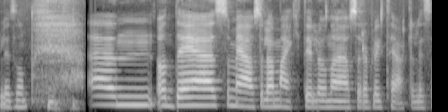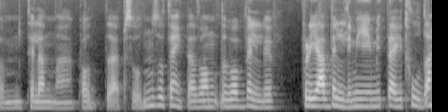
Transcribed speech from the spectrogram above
litt sånn. Um, og det som jeg også la merke til, og når jeg også reflekterte liksom, til denne pod-episoden, så tenkte jeg sånn det var veldig, Fordi jeg er veldig mye i mitt eget hode.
